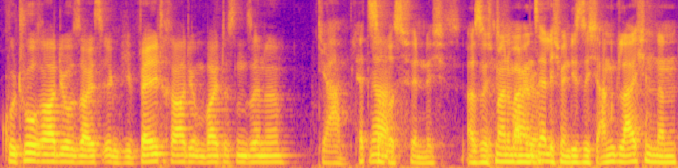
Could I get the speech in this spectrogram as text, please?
Kulturradio, sei es irgendwie Weltradio im weitesten Sinne Ja, letzteres ja, finde ich. Also ich meine mal ganz ehrlich, wenn die sich angleichen, dann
